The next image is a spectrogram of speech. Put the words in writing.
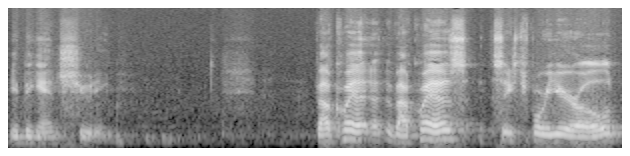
he began shooting. Valquez, 64-year-old,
